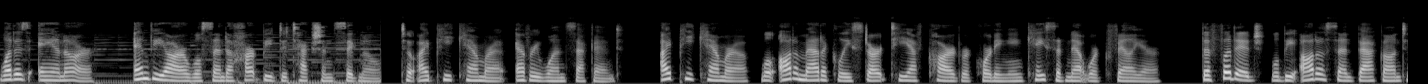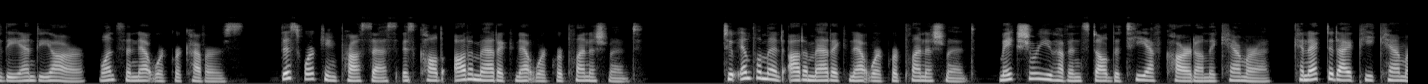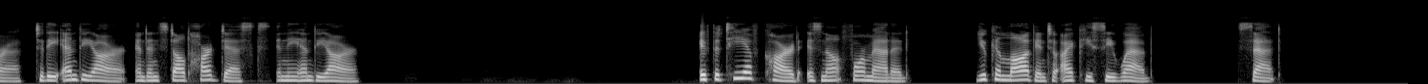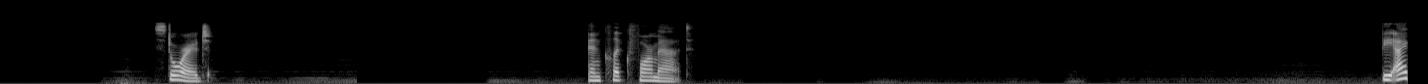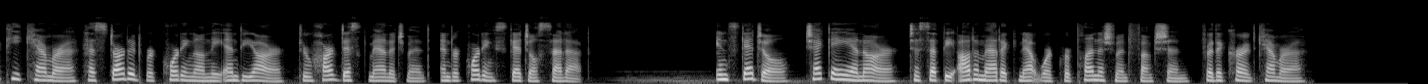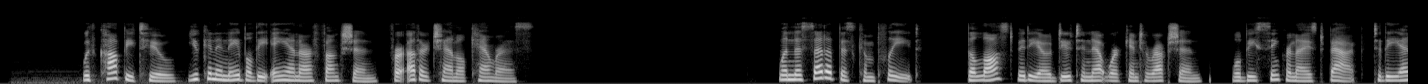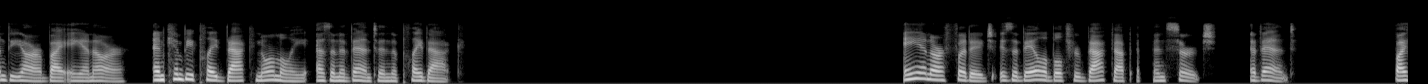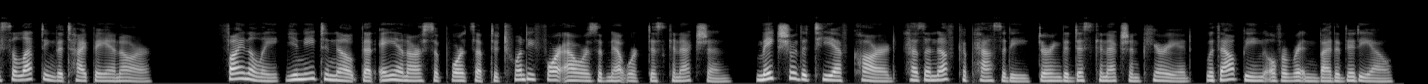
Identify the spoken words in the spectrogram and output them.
What is ANR? NVR will send a heartbeat detection signal to IP camera every one second. IP camera will automatically start TF card recording in case of network failure. The footage will be auto-sent back onto the NVR once the network recovers. This working process is called automatic network replenishment. To implement automatic network replenishment, make sure you have installed the TF card on the camera, connected IP camera to the NVR and installed hard disks in the NVR. If the TF card is not formatted, you can log into IPC Web. Set. Storage. And click Format. The IP camera has started recording on the NVR through hard disk management and recording schedule setup. In schedule, check ANR to set the automatic network replenishment function for the current camera. With copy 2, you can enable the ANR function for other channel cameras. When the setup is complete, the lost video due to network interruption will be synchronized back to the NVR by ANR and can be played back normally as an event in the playback. ANR footage is available through backup and search event by selecting the type ANR. Finally, you need to note that ANR supports up to 24 hours of network disconnection. Make sure the TF card has enough capacity during the disconnection period without being overwritten by the video.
